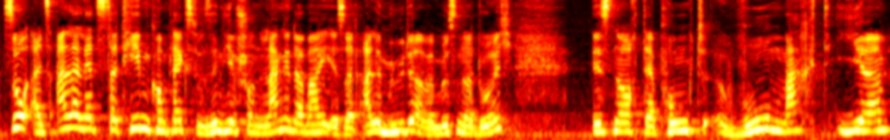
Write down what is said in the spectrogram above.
So, als allerletzter Themenkomplex, wir sind hier schon lange dabei, ihr seid alle müde, aber wir müssen da durch, ist noch der Punkt, wo macht ihr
